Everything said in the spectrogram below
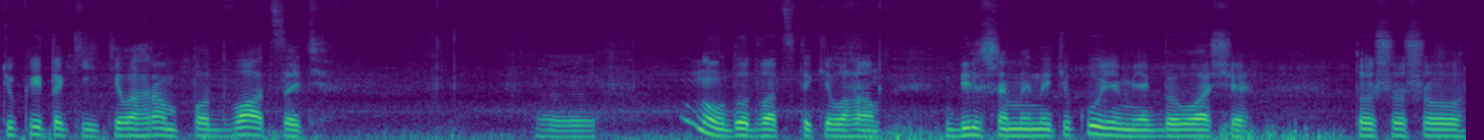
Тюки такі, кілограм по 20, е, ну до 20 кілограм. Більше ми не тюкуємо, якби важче. То що, що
